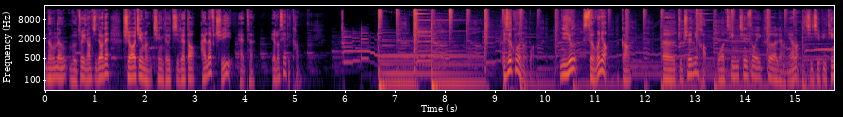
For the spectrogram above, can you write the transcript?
能不能满足以上几条呢？小精们，请投简历到 i love 曲艺 at 一六三点 com。一首歌的辰光。你有什么鸟刚，呃，主持人你好，我听轻松一刻两年了，期期必听。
